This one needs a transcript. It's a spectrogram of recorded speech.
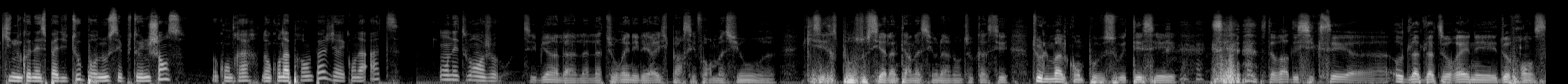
qui ne nous connaissent pas du tout. Pour nous, c'est plutôt une chance, au contraire. Donc on n'appréhende pas, je dirais qu'on a hâte. On est tourangeau. C'est bien, la, la, la Touraine, elle est riche par ses formations euh, qui s'exposent aussi à l'international. En tout cas, c'est tout le mal qu'on peut souhaiter, c'est d'avoir des succès euh, au-delà de la Touraine et de France.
